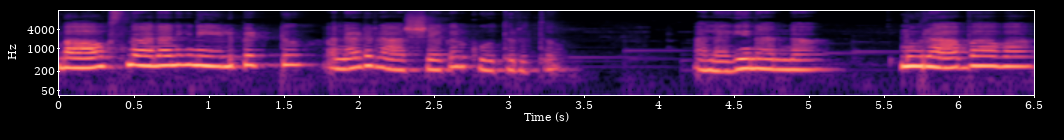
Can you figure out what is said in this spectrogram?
బావకు స్నానానికి నీళ్ళు పెట్టు అన్నాడు రాజశేఖర్ కూతురుతో. అలాగే నాన్న. నువ్వు రా బావా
